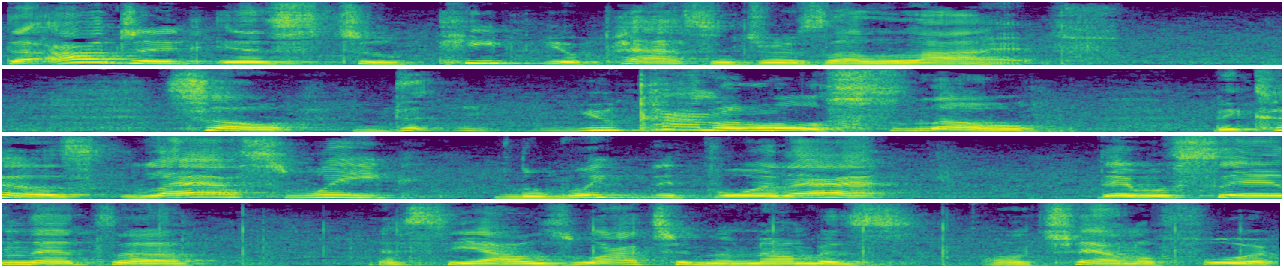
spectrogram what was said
The object is to keep your passengers alive. So th- you're kind of a little slow because last week, the week before that, they were saying that, uh, let's see, I was watching the numbers on Channel 4.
